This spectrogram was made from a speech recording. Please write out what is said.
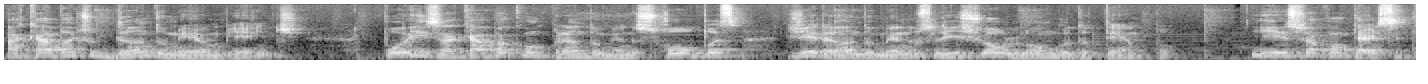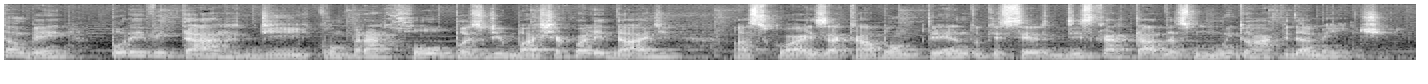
acaba ajudando o meio ambiente, pois acaba comprando menos roupas, gerando menos lixo ao longo do tempo. E isso acontece também por evitar de comprar roupas de baixa qualidade, as quais acabam tendo que ser descartadas muito rapidamente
